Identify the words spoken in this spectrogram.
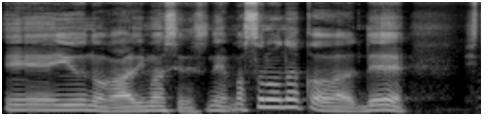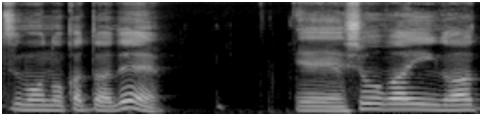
えー、いうのがありましてですね、まあ、その中で質問の方で、えー、障害が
